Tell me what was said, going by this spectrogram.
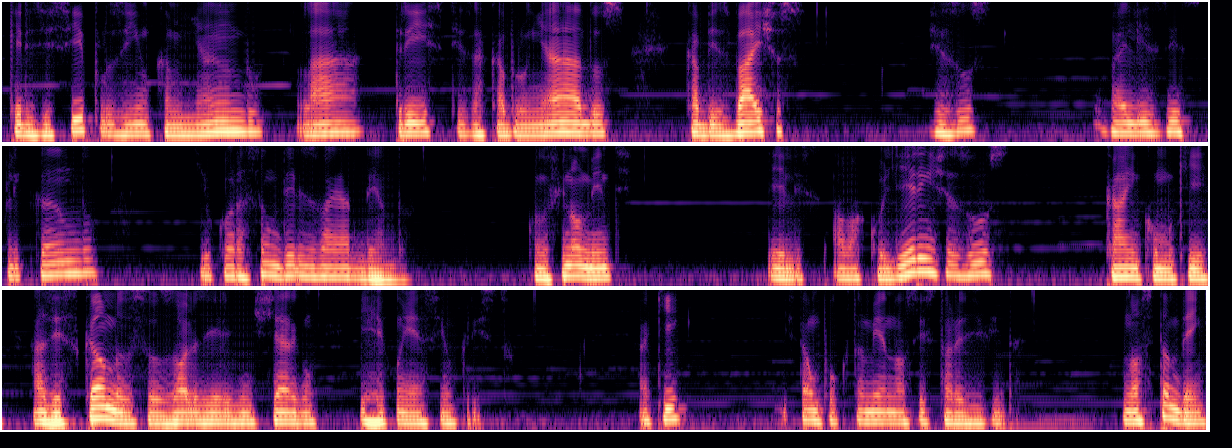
Aqueles discípulos iam caminhando lá tristes, acabrunhados, cabisbaixos, Jesus vai lhes explicando que o coração deles vai ardendo. Quando finalmente eles, ao acolherem Jesus, caem como que as escamas dos seus olhos e eles enxergam e reconhecem o Cristo. Aqui está um pouco também a nossa história de vida. Nós também,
